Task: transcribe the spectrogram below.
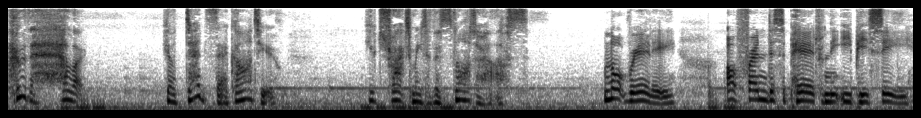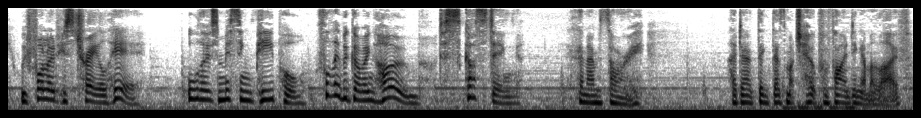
Who the hell are... You? You're DedSec, aren't you? You tracked me to the slaughterhouse. Not really. Our friend disappeared from the EPC. We followed his trail here. All those missing people. Thought they were going home. Disgusting. Then I'm sorry. I don't think there's much hope for finding him alive.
